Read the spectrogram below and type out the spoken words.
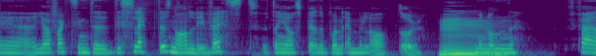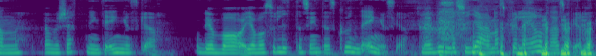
Eh, jag har faktiskt inte, det släpptes nog aldrig i väst, utan jag spelade på en emulator Mm. med någon fanöversättning till engelska. Och det var, jag var så liten så jag inte ens kunde engelska. Men jag ville så gärna spela igenom det här spelet.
